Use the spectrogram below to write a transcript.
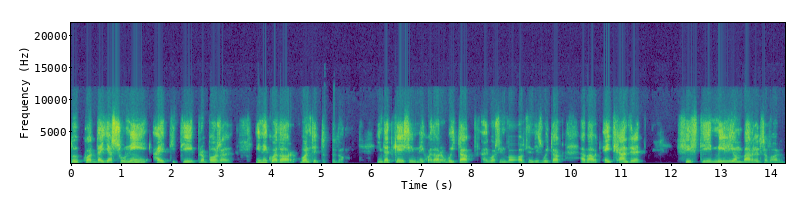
to what the Yasuni ITT proposal in Ecuador wanted to do. In that case, in Ecuador, we talked, I was involved in this, we talked about 850 million barrels of oil.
